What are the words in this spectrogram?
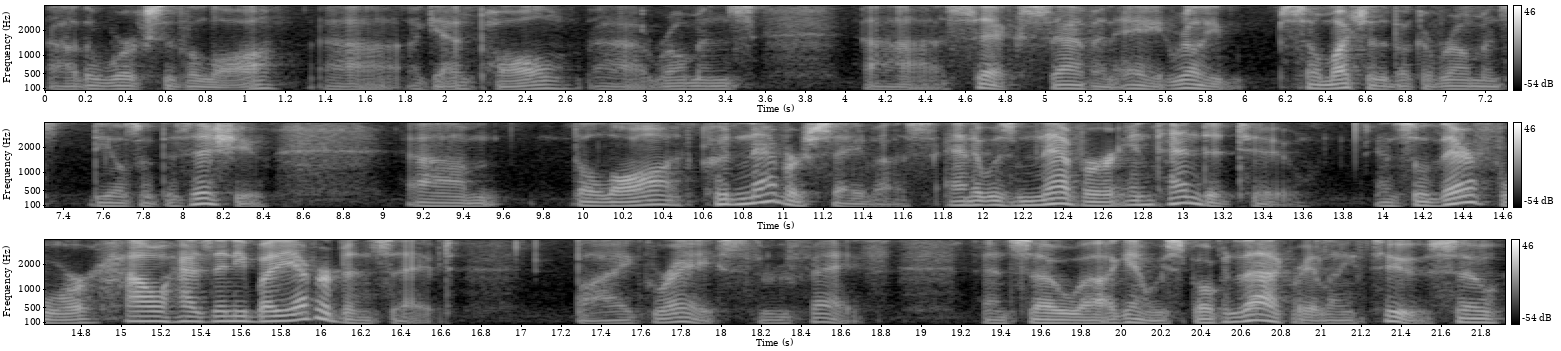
uh, the works of the law. Uh, again, Paul, uh, Romans uh, 6, 7, 8, really so much of the book of Romans deals with this issue. Um, the law could never save us, and it was never intended to. And so, therefore, how has anybody ever been saved? By grace, through faith. And so, uh, again, we've spoken to that at great length too. So,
